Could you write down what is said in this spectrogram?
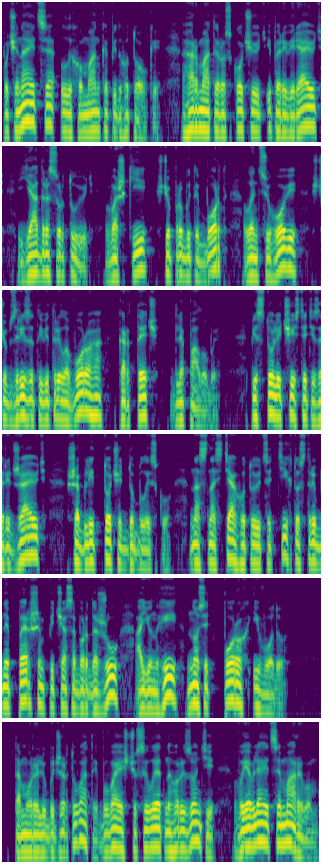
починається лихоманка підготовки. Гармати розкочують і перевіряють, ядра сортують, важкі, щоб пробити борт, ланцюгові, щоб зрізати вітрила ворога, картеч для палуби. Пістолі чистять і заряджають, шаблі точать до блиску. На снастях готуються ті, хто стрибне першим під час абордажу, а юнги носять порох і воду. Та море любить жартувати. Буває, що силует на горизонті виявляється маревом.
